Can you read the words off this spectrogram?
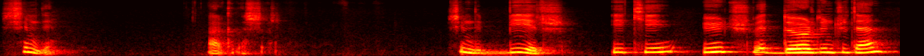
Şimdi arkadaşlar şimdi 1 2 3 ve dördüncüden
